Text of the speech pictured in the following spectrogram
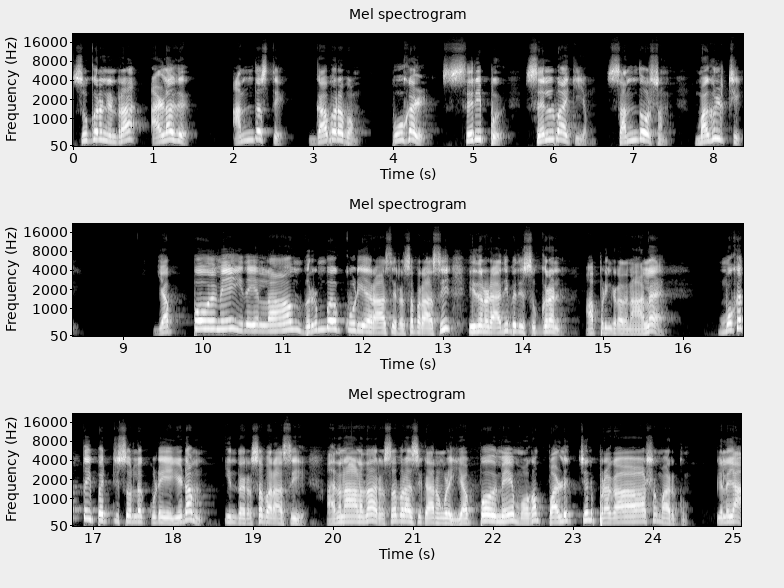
சுக்கரன் என்றால் அழகு அந்தஸ்து கௌரவம் புகழ் சிரிப்பு செல்வாக்கியம் சந்தோஷம் மகிழ்ச்சி. எப்பவுமே இதையெல்லாம் விரும்பக்கூடிய ராசி ரிஷபராசி இதனுடைய அதிபதி சுக்கிரன் அப்படிங்கிறதுனால முகத்தை பற்றி சொல்லக்கூடிய இடம் இந்த ரிஷபராசி. அதனால தான் ரிஷபராசிக்காரங்களை எப்போவுமே முகம் பளிச்சுன்னு பிரகாசமாக இருக்கும். இல்லையா?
